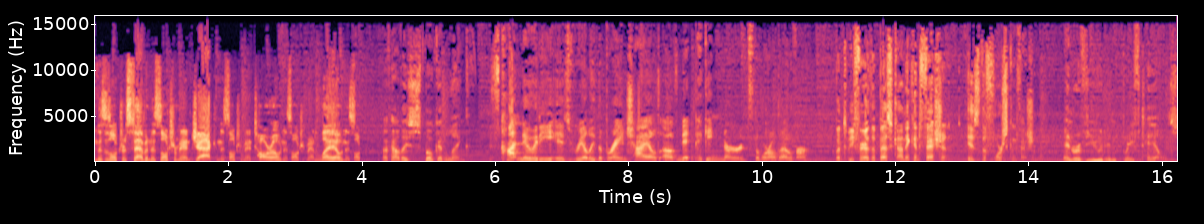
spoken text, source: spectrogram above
This is Ultra Seven, this is Ultraman Jack, and this Ultraman Taro, and this Ultraman Leo, and this Ultra- Of how they spoke at length, This continuity is really the brainchild of nitpicking nerds the world over. But to be fair, the best kind of confession is the Force confession. and reviewed in brief tales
